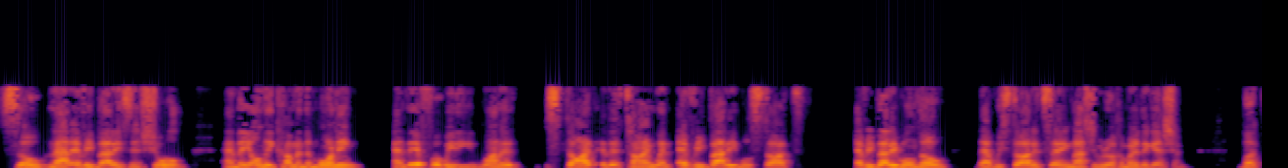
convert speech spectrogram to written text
so not everybody's in shul, and they only come in the morning, and therefore we want to start at a time when everybody will start, everybody will know that we started saying Mashiv the Geshem. But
